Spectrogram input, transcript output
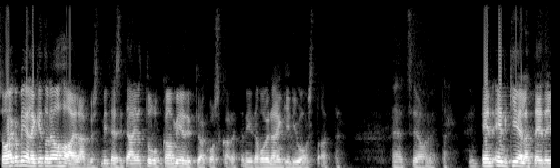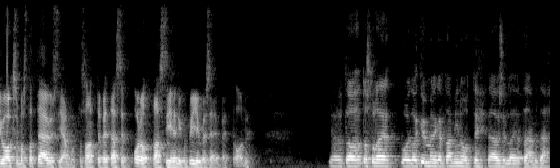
se on aika mielenkiintoinen aha-elämys, että miten sitä ei ole tullutkaan mietittyä koskaan, että niitä voi näinkin juosta. Että, että se on, että en, en kiellä teitä juoksemasta täysiä, mutta saatte vetää se, odottaa siihen niin kuin viimeiseen vetoon. Joo, tuossa tulee, tuli tuo 10 kertaa minuutti täysillä jotain, mitä,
